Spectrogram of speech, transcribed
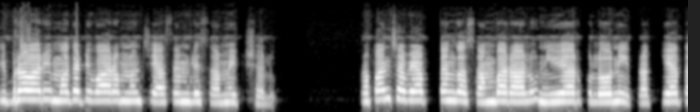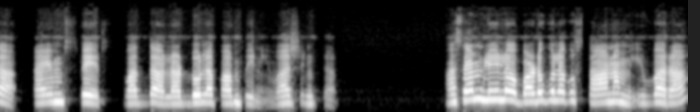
ఫిబ్రవరి మొదటి వారం నుంచి అసెంబ్లీ సమీక్షలు. ప్రపంచవ్యాప్తంగా సంబరాలు న్యూయార్క్లోని ప్రఖ్యాత టైమ్స్ స్క్వేర్ వద్ద లడ్డూల పంపిణీ వాషింగ్టన్. అసెంబ్లీలో బడుగులకు స్థానం ఇవ్వరా?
